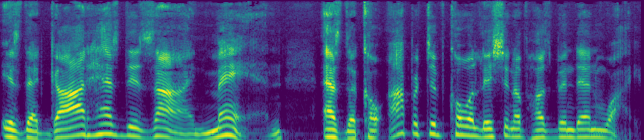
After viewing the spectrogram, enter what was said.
is that God has designed man as the cooperative coalition of husband and wife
